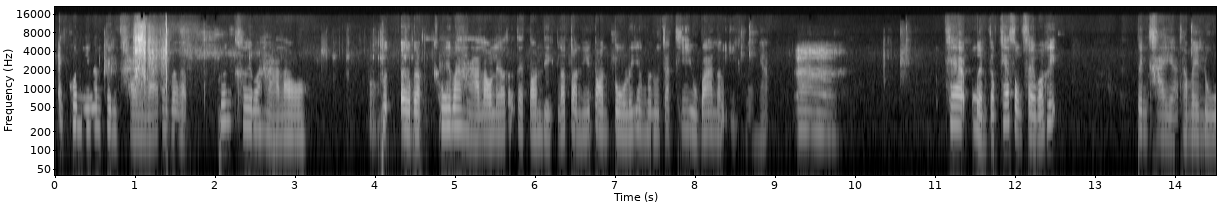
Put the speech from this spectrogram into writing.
ไอ้คนนี้มันเป็นใครวะทำไมแบบเพิ่งเคยมาหาเราเพิ่งเออแบบเคยมาหาเราแล้วตั้งแต่ตอนเด็ก แล้วตอนนี้ตอนโตแล้วยังมารู้จักที่อยู่บ้านเราอีกอะไรเงี้ย อ่า แค่เหมือนกับแค่สงสัยว่าเฮ้ยเป็นใครอะทำไมรู้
